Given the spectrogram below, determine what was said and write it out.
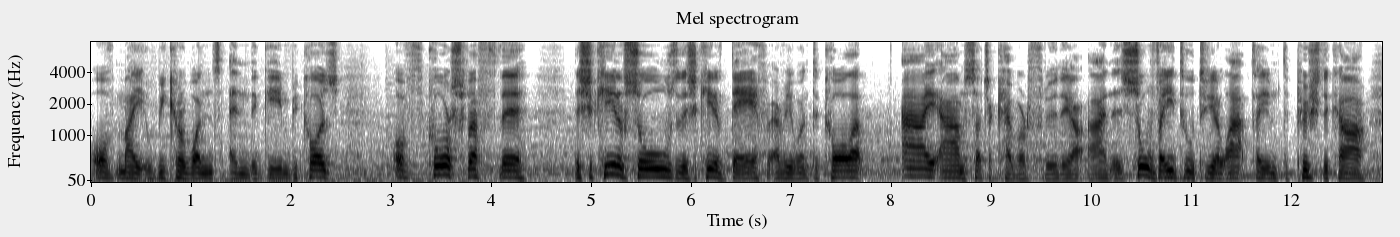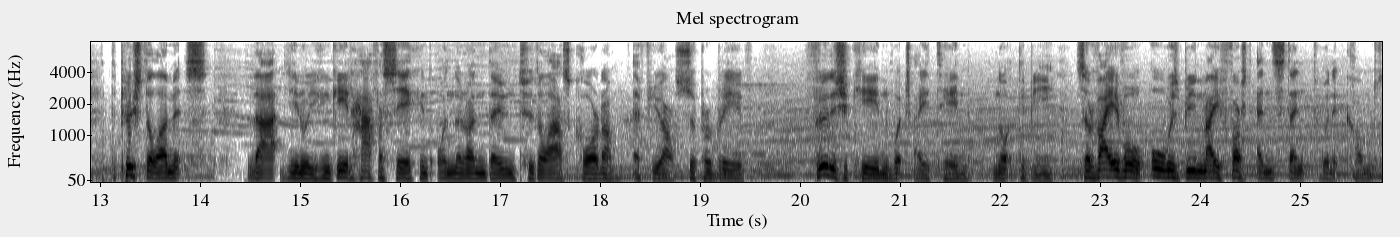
of my weaker ones in the game because, of course, with the the chicane of souls, or the chicane of death, whatever you want to call it. I am such a coward through there, and it's so vital to your lap time to push the car, to push the limits, that you know you can gain half a second on the run down to the last corner if you are super brave through the chicane, which I tend not to be. Survival always been my first instinct when it comes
